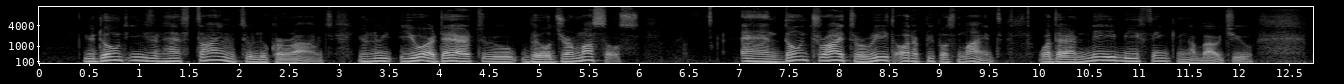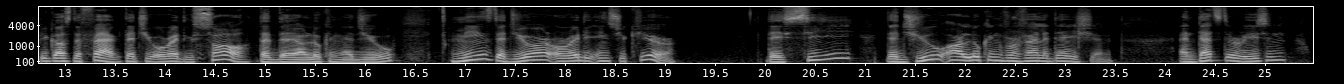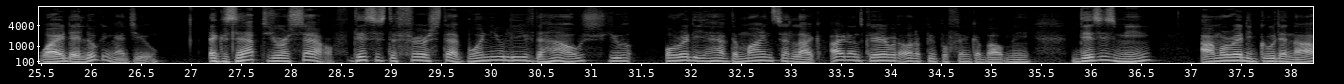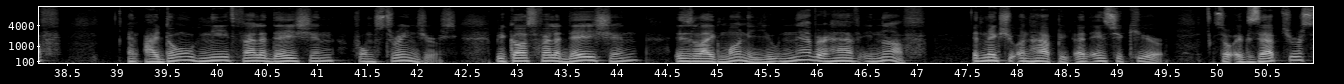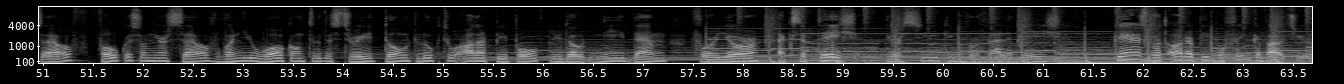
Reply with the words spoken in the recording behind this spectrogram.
you don't even have time to look around. You, need, you are there to build your muscles. And don't try to read other people's mind, what they may be thinking about you. Because the fact that you already saw that they are looking at you means that you are already insecure. They see that you are looking for validation. And that's the reason why they're looking at you accept yourself. This is the first step. When you leave the house, you already have the mindset like, I don't care what other people think about me. This is me. I'm already good enough. And I don't need validation from strangers. Because validation is like money. You never have enough. It makes you unhappy and insecure. So accept yourself, focus on yourself. When you walk onto the street, don't look to other people. You don't need them for your acceptation. You're seeking for validation. Who cares what other people think about you?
